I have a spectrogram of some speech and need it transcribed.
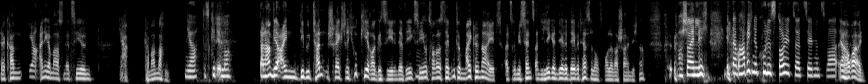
der kann ja, einigermaßen erzählen. Ja, kann man machen. ja, das geht immer. Dann haben wir einen Debütanten-Rückkehrer gesehen in der WXW, Hm. und zwar war das der gute Michael Knight, als Reminiszenz an die legendäre David Hasselhoff-Rolle wahrscheinlich. Ne? Wahrscheinlich. Ich, da habe ich eine coole Story zu erzählen und zwar Ja, äh, hau rein.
